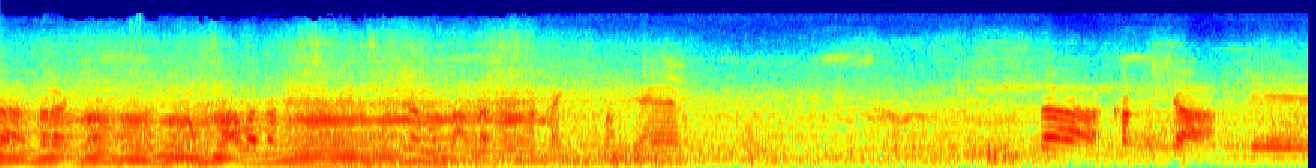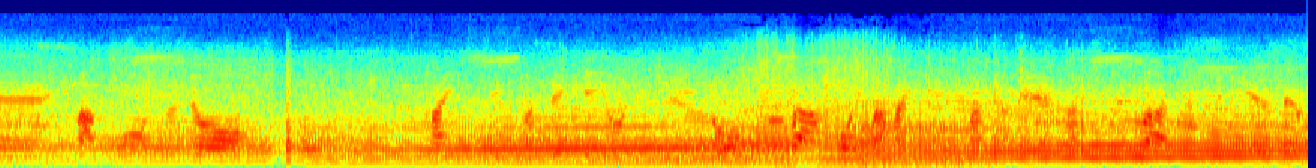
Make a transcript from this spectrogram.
さあ、さらには、の川端選手、こちらも形に入ってきますね。さあ、各社、えー、今、コース上、入っていきます。ゼッケン46番も今入ってきましたね。8は PL 0、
